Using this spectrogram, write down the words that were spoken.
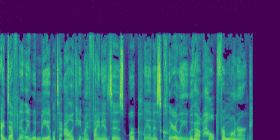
I definitely wouldn't be able to allocate my finances or plan as clearly without help from Monarch.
